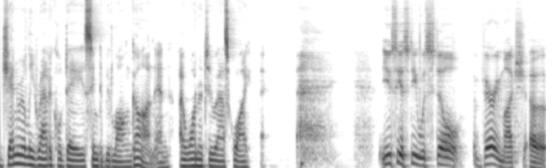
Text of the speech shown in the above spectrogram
genuinely radical days seem to be long gone. And I wanted to ask why. UCSD was still very much uh,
